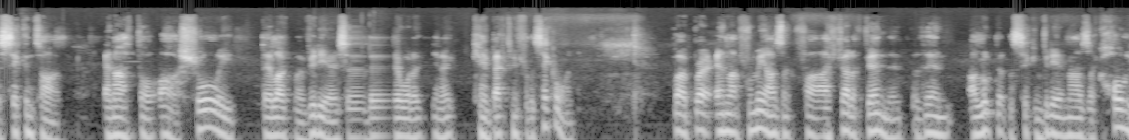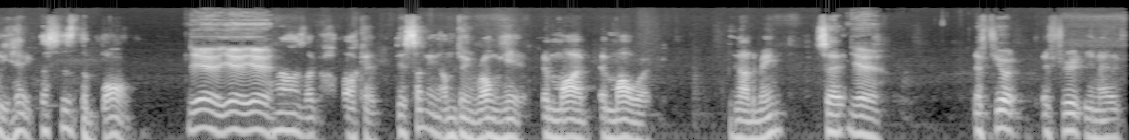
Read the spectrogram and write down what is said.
the second time, and I thought, oh, surely they like my video, so they, they want to, you know, came back to me for the second one. But bro, and like for me, I was like, I felt offended. But then I looked at the second video and I was like, holy heck, this is the bomb. Yeah, yeah, yeah. And I was like, okay, there's something I'm doing wrong here in my in my work. You know what I mean? So Yeah. if you're if you're you know if,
